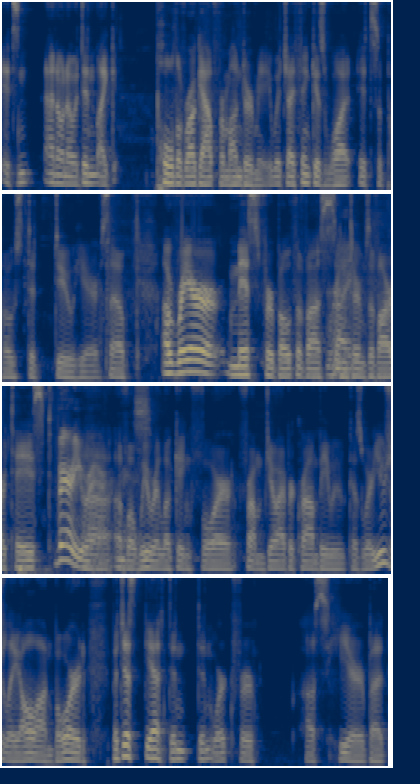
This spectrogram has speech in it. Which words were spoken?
it's I don't know, it didn't like pull the rug out from under me, which I think is what it's supposed to do here. So a rare miss for both of us in terms of our taste Very uh, rare of what we were looking for from Joe Abercrombie because we're usually all on board, but just yeah, didn't didn't work for us here. But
